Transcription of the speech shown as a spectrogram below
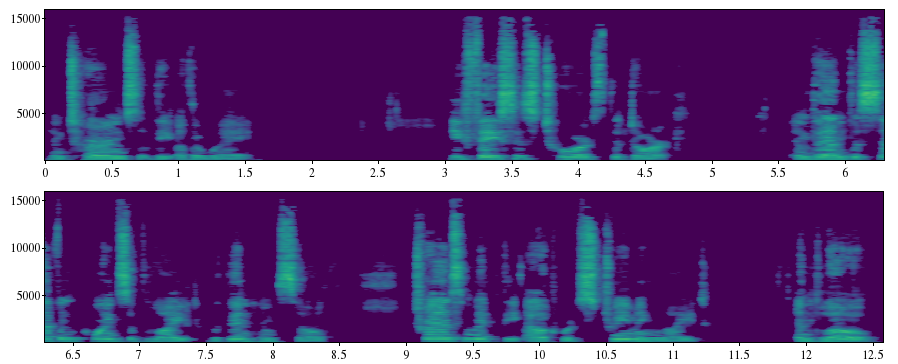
and turns the other way. He faces towards the dark and then the seven points of light within himself transmit the outward streaming light, and lo,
